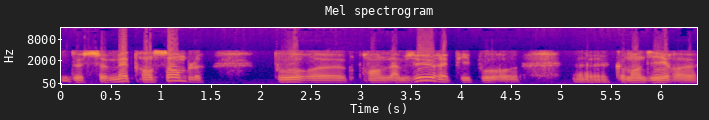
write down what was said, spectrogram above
se mettre ensemble pour prendre la mesure et puis pour, comment dire,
